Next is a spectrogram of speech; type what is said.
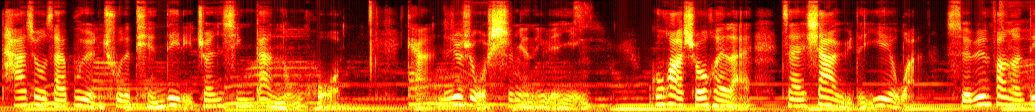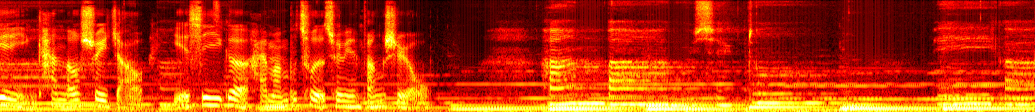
他就在不远处的田地里专心干农活。看，这就是我失眠的原因。不过话说回来，在下雨的夜晚，随便放个电影看到睡着，也是一个还蛮不错的催眠方式哦。 한 방울씩도 비가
